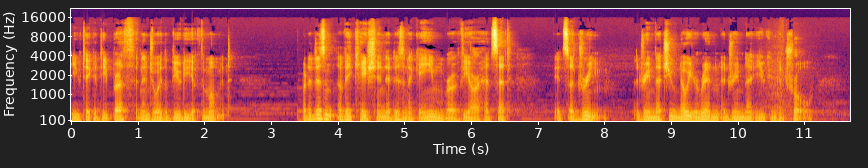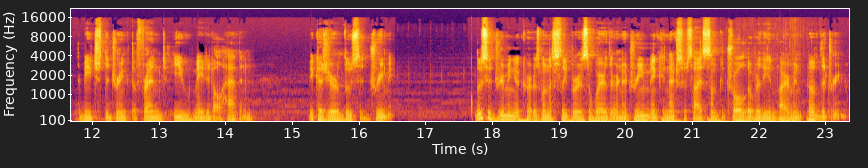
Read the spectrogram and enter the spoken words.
You take a deep breath and enjoy the beauty of the moment. But it isn't a vacation, it isn't a game or a VR headset. It's a dream. A dream that you know you're in, a dream that you can control. The beach, the drink, the friend, you made it all happen. Because you're lucid dreaming. Lucid dreaming occurs when a sleeper is aware they're in a dream and can exercise some control over the environment of the dream.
